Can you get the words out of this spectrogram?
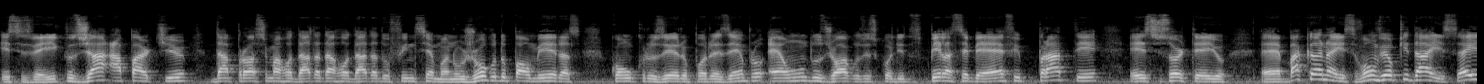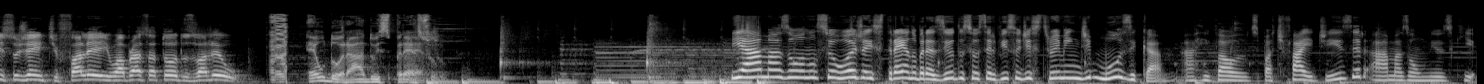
esses veículos já a partir da próxima rodada, da rodada do fim de semana. O jogo do Palmeiras com o Cruzeiro, por exemplo, é um dos jogos escolhidos pela CBF para ter esse sorteio. É bacana isso, vamos ver o que dá isso. É isso, gente. Falei, um abraço a todos, valeu! Eldorado Expresso. E a Amazon anunciou hoje a estreia no Brasil do seu serviço de streaming de música. A rival Spotify e Deezer, a Amazon Music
